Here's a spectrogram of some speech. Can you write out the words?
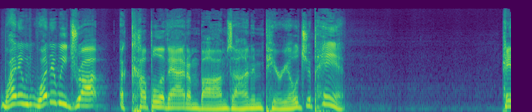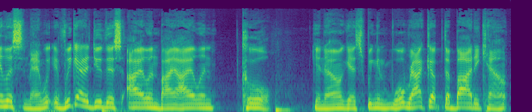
Why did, why did we drop a couple of atom bombs on Imperial Japan? Hey, listen, man, if we got to do this island by island, cool. You know, I guess we can, we'll rack up the body count.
